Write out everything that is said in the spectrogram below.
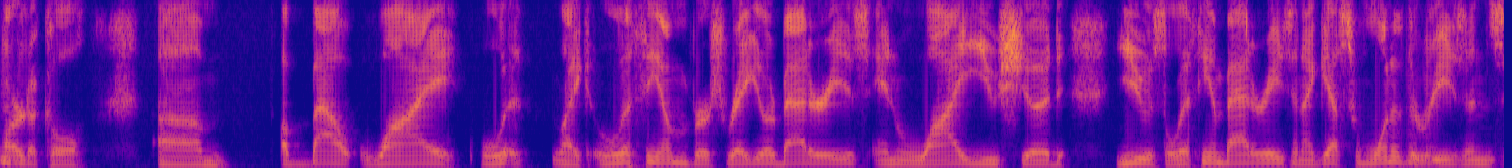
Mhm. article um, about why, li- like lithium versus regular batteries, and why you should use lithium batteries. And I guess one of the Mhm. reasons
